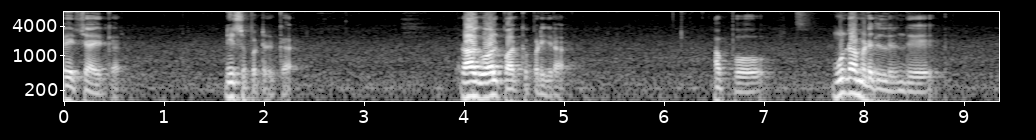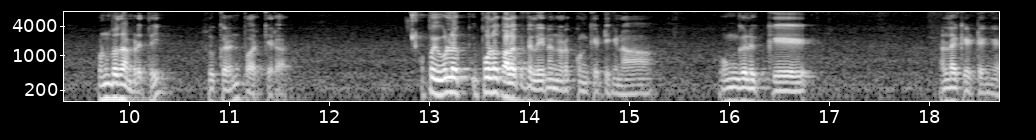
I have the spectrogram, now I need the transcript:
பயிற்சி ஆகியிருக்கார் நீசப்பட்டிருக்கார். ராகுவால் பார்க்கப்படுகிறார். அப்போது மூன்றாம் இடத்திலிருந்து ஒன்பதாம் இடத்தை சுக்கரன் பார்க்கிறார். அப்போ இவ்வளோ இப்போ உள்ள காலகட்டத்தில் என்ன நடக்கும்னு கேட்டிங்கன்னா உங்களுக்கு நல்லா கேட்டுங்க.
